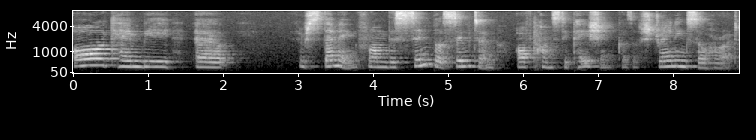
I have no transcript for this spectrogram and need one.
All can be uh, stemming from the simple symptom of constipation because of straining so hard.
